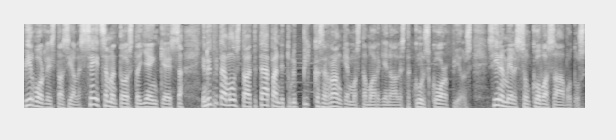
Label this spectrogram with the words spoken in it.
Billboard-listan siellä 17 Jenkeissä. Ja nyt pitää muistaa, että tämä bändi tuli pikkasen rankemmasta marginaalista kuin Scorpions. Siinä mielessä se on kova saavutus.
